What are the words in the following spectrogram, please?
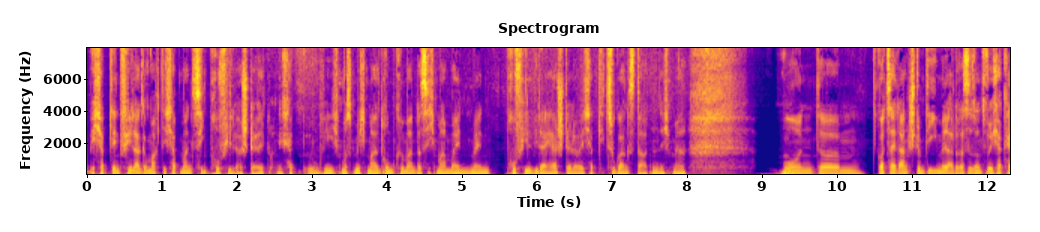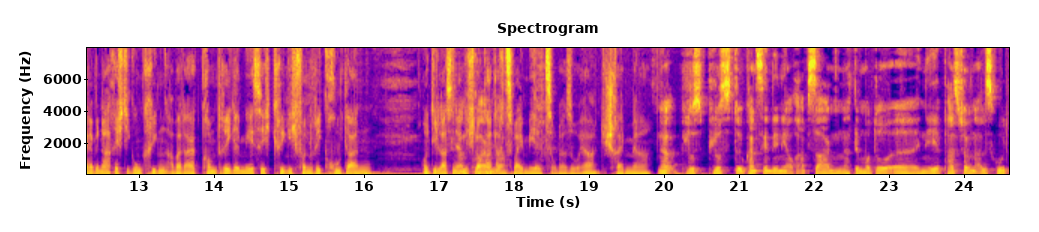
ich habe den Fehler gemacht. Ich habe mein Sync-Profil erstellt und ich habe irgendwie, ich muss mich mal drum kümmern, dass ich mal mein mein Profil wiederherstelle, weil ich habe die Zugangsdaten nicht mehr. Hm. Und ähm, Gott sei Dank stimmt die E-Mail-Adresse, sonst würde ich ja keine Benachrichtigung kriegen. Aber da kommt regelmäßig, kriege ich von Recruitern und die lassen ja nicht locker nach zwei Mails oder so, ja. Die schreiben ja. Ja, plus, plus, du kannst denen ja auch absagen, nach dem Motto, äh, nee, passt schon, alles gut.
